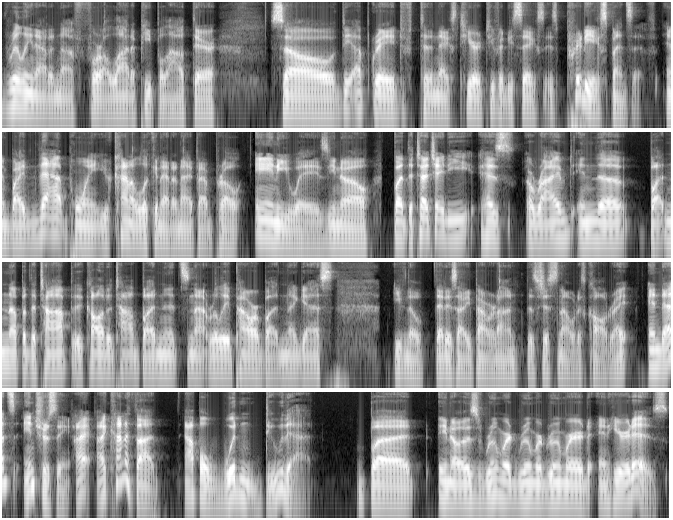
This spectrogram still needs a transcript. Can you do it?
really not enough for a lot of people out there. So the upgrade to the next tier 256 is pretty expensive. And by that point, you're kind of looking at an iPad Pro anyways, you know. But the Touch ID has arrived in the button up at the top. They call it a top button. It's not really a power button, I guess. Even though that is how you power it on. That's just not what it's called, right? And that's interesting. I, I kind of thought Apple wouldn't do that. But you know, it was rumored, rumored, rumored, and here it is,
